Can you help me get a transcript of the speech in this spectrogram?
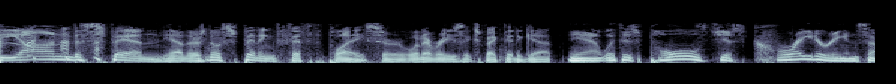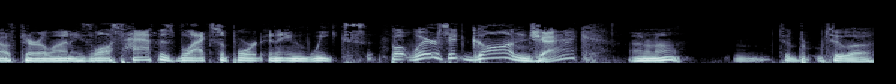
Beyond the spin. Yeah, there's no spinning fifth place or whatever he's expected to get. Yeah, with his polls just cratering in South Carolina, he's lost half his black support in, in weeks. But where's it gone, Jack? I don't know. To to uh,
